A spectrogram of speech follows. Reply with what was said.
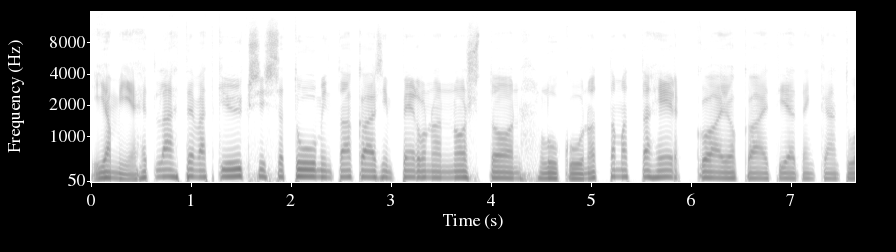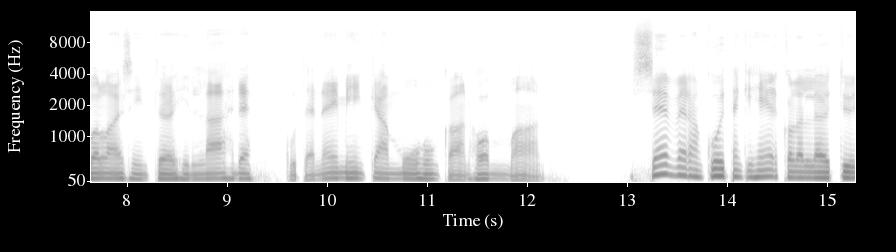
ja miehet lähtevätkin yksissä tuumin takaisin perunan nostoon, lukuun ottamatta Herkkoa, joka ei tietenkään tuollaisiin töihin lähde, kuten ei mihinkään muuhunkaan hommaan. Sen verran kuitenkin Herkolle löytyy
